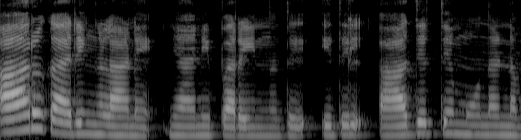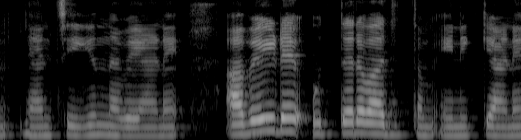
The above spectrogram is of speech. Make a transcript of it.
ആറു കാര്യങ്ങളാണ് ഞാനീ പറയുന്നത്. ഇതിൽ ആദ്യത്തെ മൂന്നെണ്ണം ഞാൻ ചെയ്യുന്നവയാണ്. അവയുടെ ഉത്തരവാദിത്തം എനിക്കാണ്.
